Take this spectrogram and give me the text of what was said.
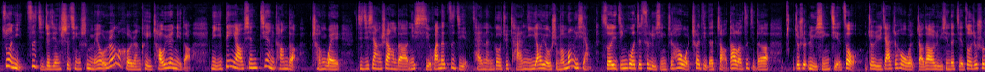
做你自己这件事情是没有任何人可以超越你的。你一定要先健康的成为积极向上的你喜欢的自己，才能够去谈你要有什么梦想。所以经过这次旅行之后，我彻底的找到了自己的就是旅行节奏。就是瑜伽之后，我找到了旅行的节奏，就是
